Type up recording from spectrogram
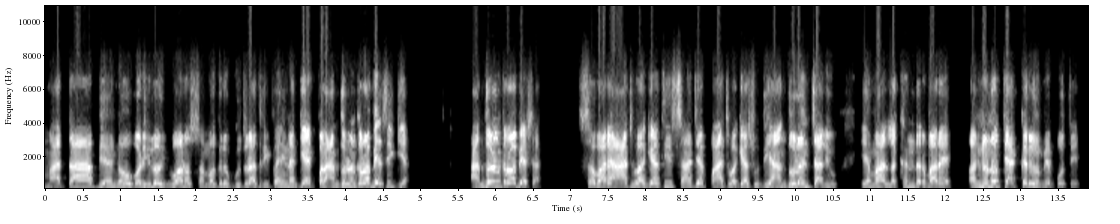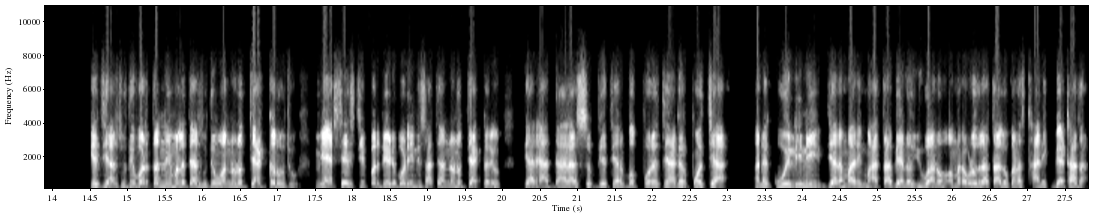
માતા, બહેનો, વડીલો, યુવાનો સમગ્ર ગુજરાત રિફાઇનરીના ગેટ પર આંદોલન કરવા બેસી ગયા. આંદોલન કરવા બેસા સવારે આઠ વાગ્યાથી સાંજે પાંચ વાગ્યા સુધી આંદોલન ચાલ્યું. એમાં લખન દરબારે અન્નનો ત્યાગ કર્યો મેં પોતે. કે જ્યાર સુધી વર્તન નહીં મળે ત્યાર સુધી હું અન્નનો ત્યાગ કરું છું. મેં એસએસજી પર ડેડ બોડીની સાથે અન્નનો ત્યાગ કર્યો. ત્યારે આ ધારાસભ્ય ત્યારે બપોરે ત્યાં આગળ પહોંચ્યા. અને કોયલીની જ્યારે મારી માતા બહેનો યુવાનો અમારા વડોદરા તાલુકાના સ્થાનિક બેઠા હતા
